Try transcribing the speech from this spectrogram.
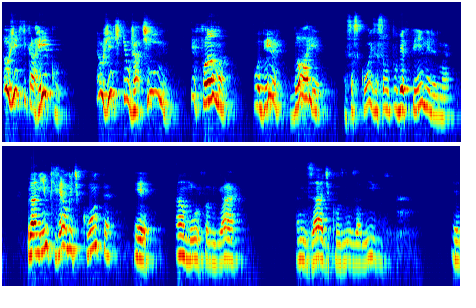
É urgente ficar rico. É urgente ter um jatinho, ter fama, poder, glória. Essas coisas são tudo efêmeras, Marco. Para mim, o que realmente conta é amor familiar, amizade com os meus amigos. É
